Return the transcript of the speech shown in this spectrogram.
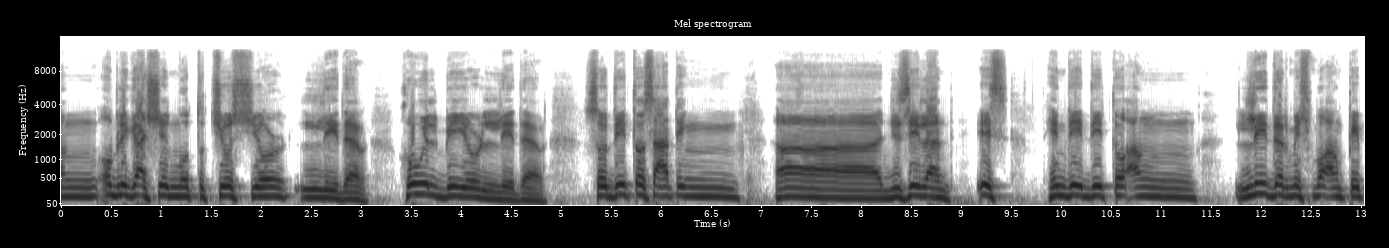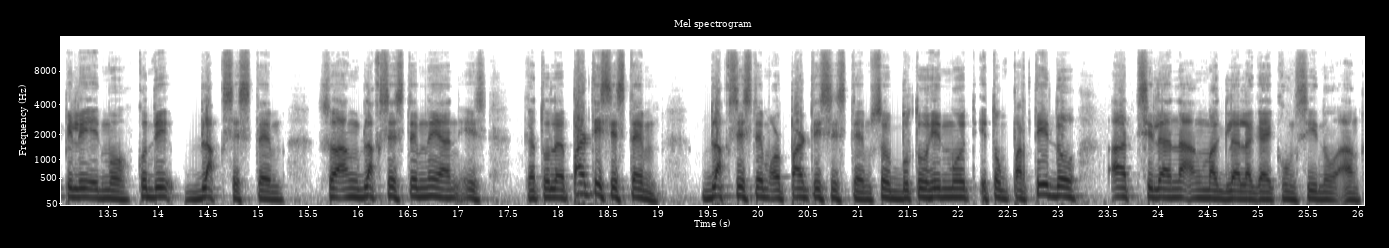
ang obligasyon mo to choose your leader. Who will be your leader? So dito sa ating ah, New Zealand is hindi dito ang leader mismo ang pipiliin mo, kundi block system. So ang block system na yan is katulad party system block system or party system. So butuhin mo itong partido at sila na ang maglalagay kung sino ang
